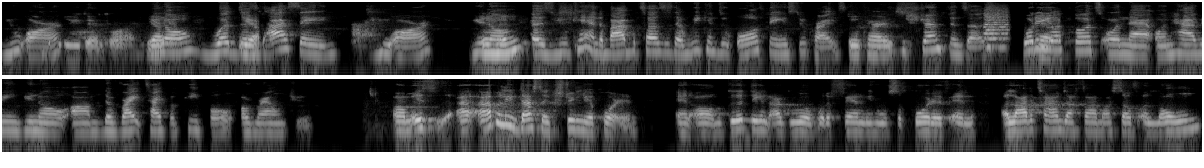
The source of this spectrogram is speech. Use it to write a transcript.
you are? You, think you, are. Yep. you know, what does yep. God say you are? You know, mm-hmm. because you can. The Bible tells us that we can do all things through Christ. Through Christ. Who strengthens us. What are yeah. your thoughts on that, on having, you know, um, the right type of people around you? Um, it's I, I believe that's extremely important. And um good thing I grew up with a family who was supportive and a lot of times I find myself alone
